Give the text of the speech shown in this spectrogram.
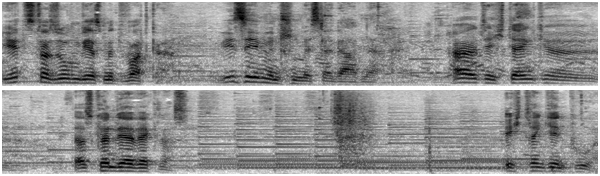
Jetzt versuchen wir es mit Wodka. Wie Sie wünschen, Mr. Gardner. Halt, ich denke, das können wir weglassen. Ich trinke ihn pur.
